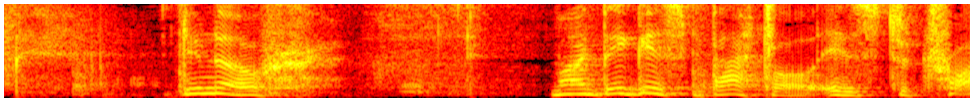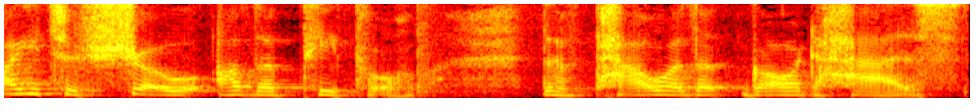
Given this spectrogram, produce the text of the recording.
you know, my biggest battle is to try to show other people the power that God has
